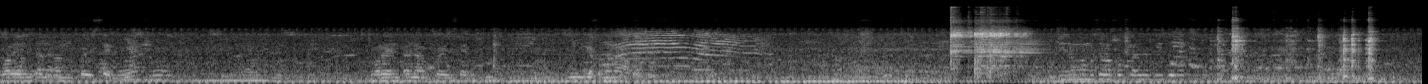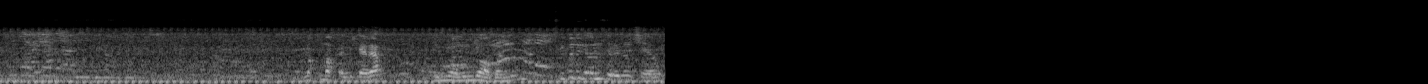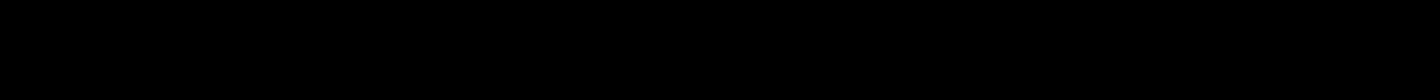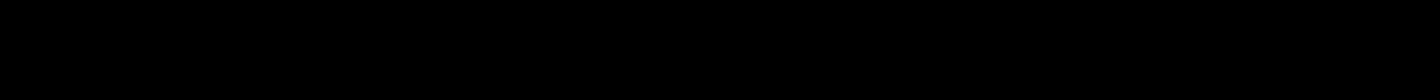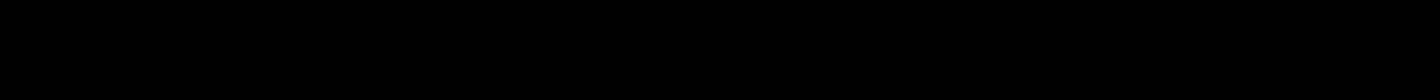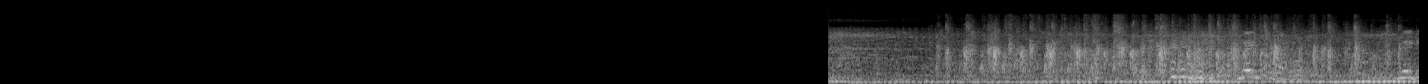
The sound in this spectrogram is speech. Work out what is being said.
40 na ang percent niya. 40 na ang percent. Hindi ako na ako. Hindi naman masarap pagkain dito. Makmak ang kara. Inyaman-yaman yun. Di ba nag-ano sila ng shell?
